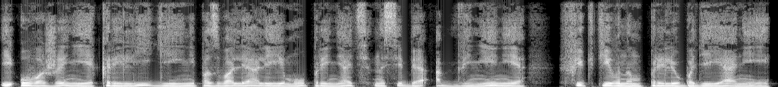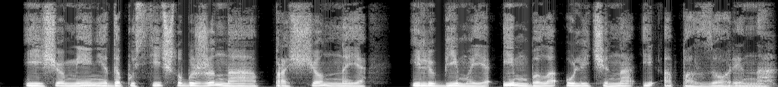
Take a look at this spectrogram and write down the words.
и уважение к религии не позволяли ему принять на себя обвинение в фиктивном прелюбодеянии и еще менее допустить, чтобы жена, прощенная и любимая им, была уличена и опозорена.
